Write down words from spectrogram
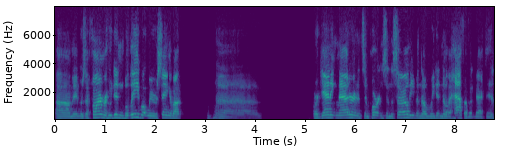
Um, it was a farmer who didn't believe what we were saying about uh, organic matter and its importance in the soil, even though we didn't know the half of it back then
